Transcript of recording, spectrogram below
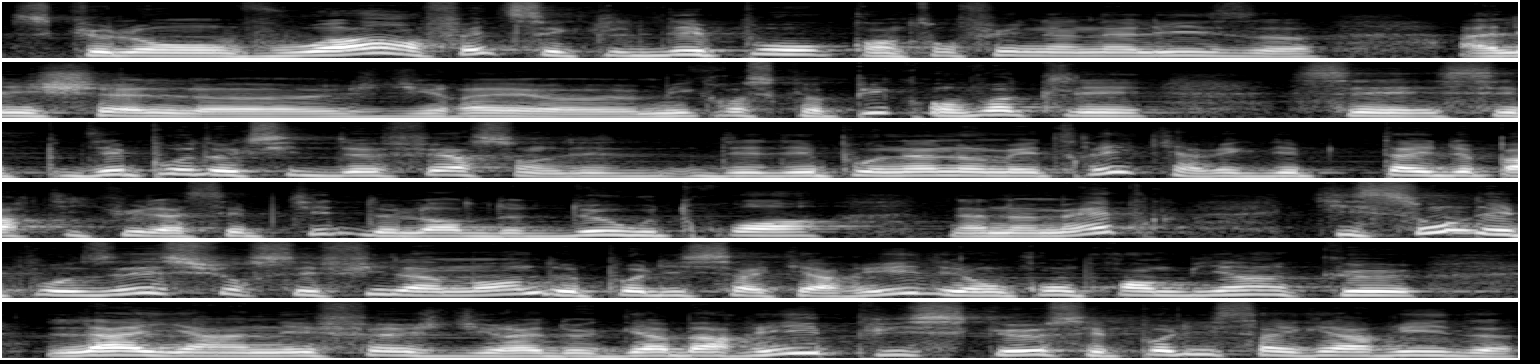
ce que l'on voit, en fait, c'est que les dépôts, quand on fait une analyse à l'échelle, euh, je dirais, microscopique, on voit que les, ces, dépôts d'oxyde de fer sont des, dépôts nanométriques avec des tailles de particules assez petites, de l'ordre de 2 ou 3 nanomètres, qui sont déposés sur ces filaments de polysaccharides. Et on comprend bien que là, il y a un effet, je dirais, de gabarit, puisque ces polysaccharides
